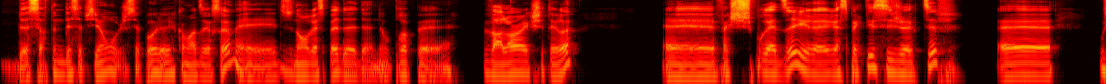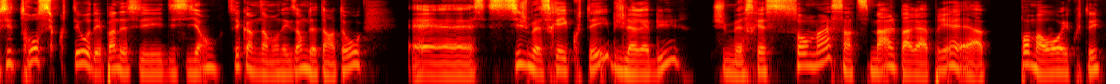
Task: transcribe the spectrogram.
de certaines déceptions, je sais pas comment dire ça, mais du non-respect de, nos propres valeurs, etc. fait que je pourrais dire respecter ses objectifs. aussi trop s'écouter au dépend de ses décisions. Tu sais, comme dans mon exemple de tantôt, si je me serais écouté puis je l'aurais bu, je me serais sûrement senti mal par après à pas m'avoir écouté.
